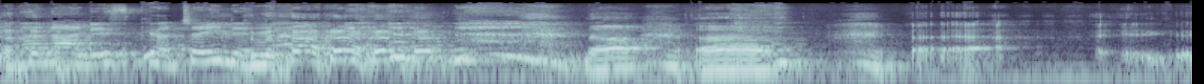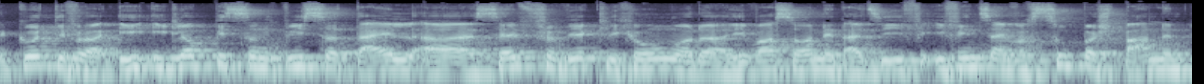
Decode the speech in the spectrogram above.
nein, nein, das gehört schon nicht. nein, äh, äh, gute Frage. Ich, ich glaube, bis zu einem gewissen Teil äh, Selbstverwirklichung oder ich weiß auch nicht. Also ich, ich finde es einfach super spannend,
